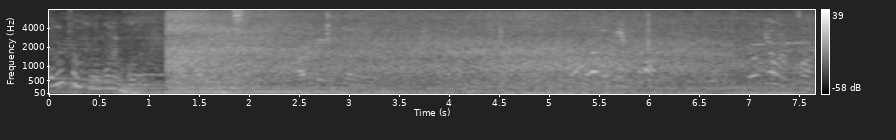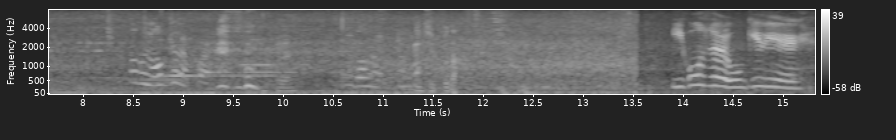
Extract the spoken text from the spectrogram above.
엄청 궁금했거든 여기 여기 올걸 그래. 너무 예쁜데? 좀 이쁘다. 이곳을 오기 위해.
